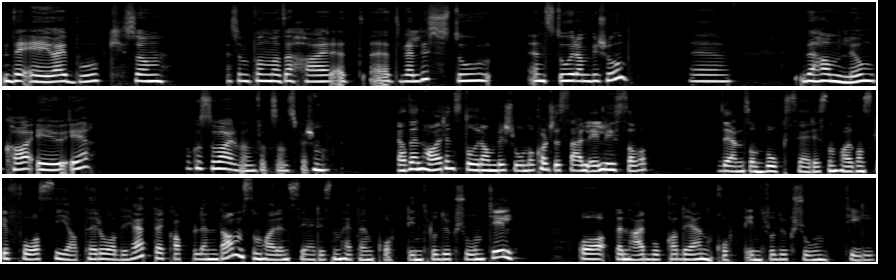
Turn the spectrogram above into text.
det er jo ei bok som, som på en måte har et, et veldig stor, en stor ambisjon. Eh, det handler jo om hva EU er, og hvordan svarer man på et sånt spørsmål? Mm. Ja, den har en stor ambisjon, og kanskje særlig i lys av at det er en sånn bokserie som har ganske få sider til rådighet. Det er Cappelen Dam som har en serie som heter En kort introduksjon til. Og denne boka det er en kort introduksjon til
